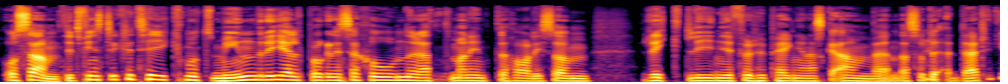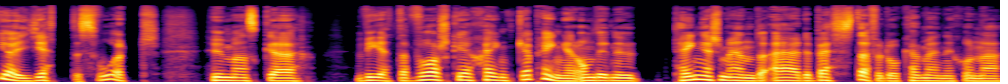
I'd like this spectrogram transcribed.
Och samtidigt finns det kritik mot mindre hjälporganisationer, att man inte har liksom riktlinjer för hur pengarna ska användas. Och det, där tycker jag är jättesvårt hur man ska veta var ska jag skänka pengar om det är nu pengar som ändå är det bästa för då kan människorna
